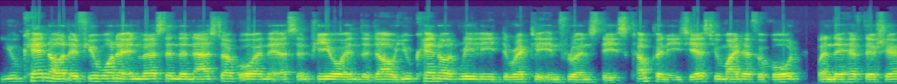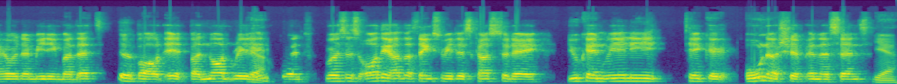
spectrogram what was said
you cannot, if you want to invest in the Nasdaq or in the S and P or in the Dow, you cannot really directly influence these companies. Yes, you might have a vote when they have their shareholder meeting, but that's about it. But not really Yeah. influence. Versus all the other things we discussed today, you can really take a ownership in a sense, Yeah.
